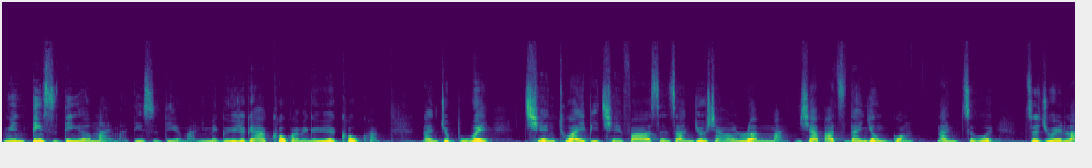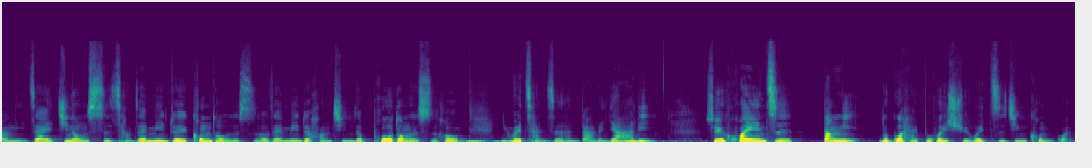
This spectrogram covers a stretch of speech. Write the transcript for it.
因为你定时定额买嘛，定时定额买，你每个月就给他扣款，每个月扣款，那你就不会。钱突然一笔钱放在身上，你就想要乱买，一下把子弹用光，那你这会这就会让你在金融市场在面对空头的时候，在面对行情的波动的时候，你会产生很大的压力。所以换言之，当你如果还不会学会资金控管，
